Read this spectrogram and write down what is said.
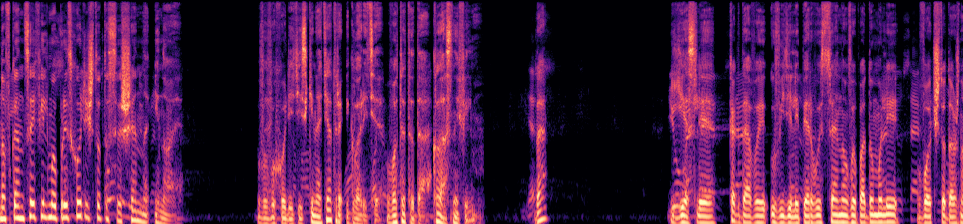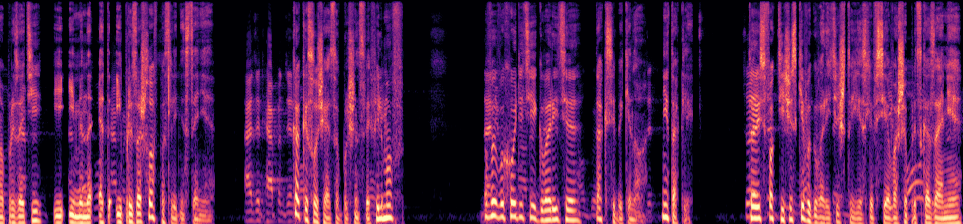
Но в конце фильма происходит что-то совершенно иное. Вы выходите из кинотеатра и говорите, вот это да, классный фильм. Да? Если, когда вы увидели первую сцену, вы подумали, вот что должно произойти, и именно это и произошло в последней сцене, как и случается в большинстве фильмов, вы выходите и говорите «так себе кино», не так ли? То есть фактически вы говорите, что если все ваши предсказания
